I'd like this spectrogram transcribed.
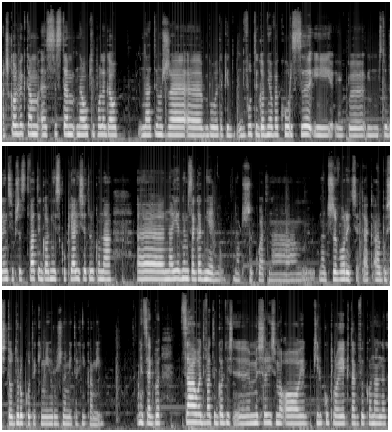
aczkolwiek tam e, system nauki polegał na tym, że e, były takie dwutygodniowe kursy i jakby mm, studenci przez dwa tygodnie skupiali się tylko na, na jednym zagadnieniu, na przykład na, na drzeworycie, tak? Albo do druku takimi różnymi technikami. Więc jakby całe dwa tygodnie y, myśleliśmy o kilku projektach wykonanych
